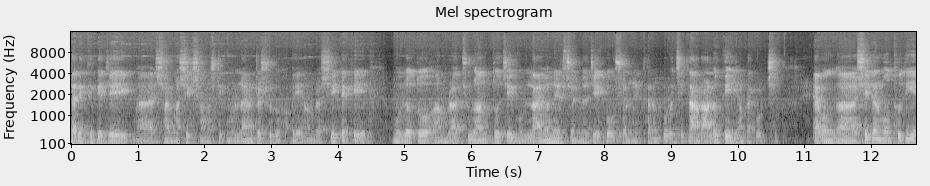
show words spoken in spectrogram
তারিখ থেকে যে ষান্মাসিক সামষ্টিক মূল্যায়নটা শুরু হবে, আমরা সেটাকে মূলত আমরা চূড়ান্ত যে মূল্যায়নের জন্য যে কৌশল নির্ধারণ করেছি, তার আলোকেই আমরা করছি। এবং সেটার মধ্য দিয়ে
